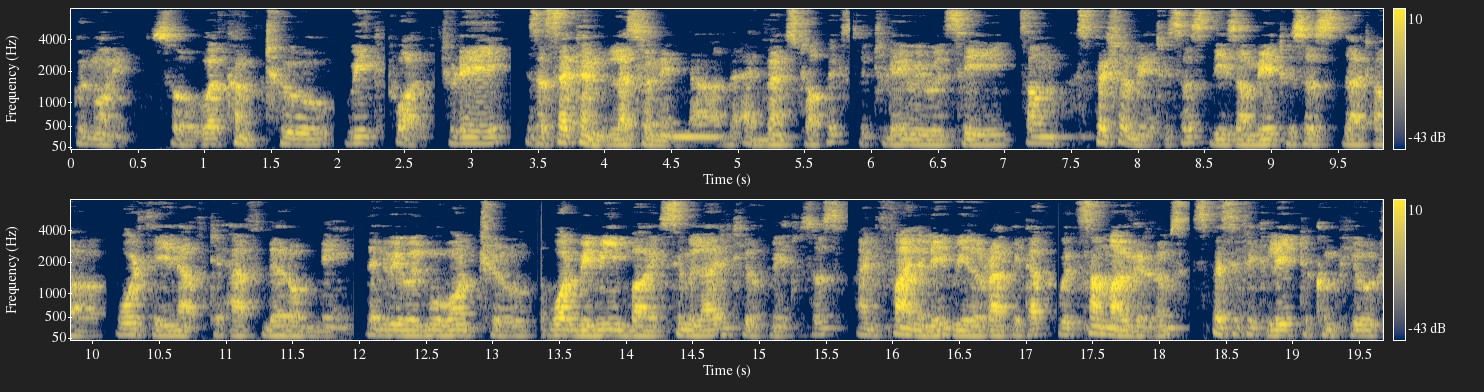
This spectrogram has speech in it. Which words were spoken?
Good morning. So, welcome to week 12. Today is the second lesson in uh, the advanced topics. So, today we will see some special matrices. These are matrices that are worthy enough to have their own name. Then we will move on to what we mean by similarity of matrices. And finally, we'll wrap it up with some algorithms specifically to compute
